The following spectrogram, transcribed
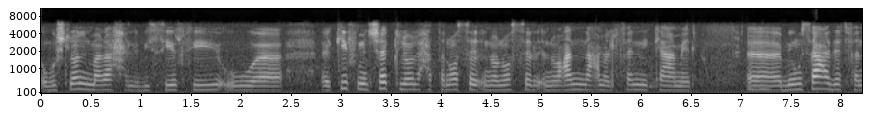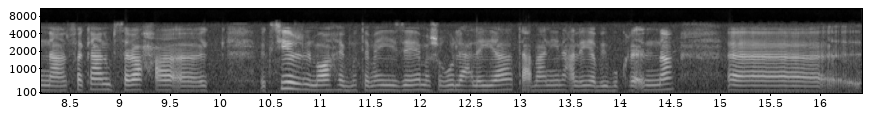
وشلون المراحل اللي بيصير فيه وكيف بنشكله لحتى نوصل إنه نوصل إنه عندنا عمل فني كامل. آه، بمساعدة فنان. فكان بصراحة آه، كثير المواهب متميزة مشغولة عليها تعبانين عليها ببكرة إلنا. آه،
